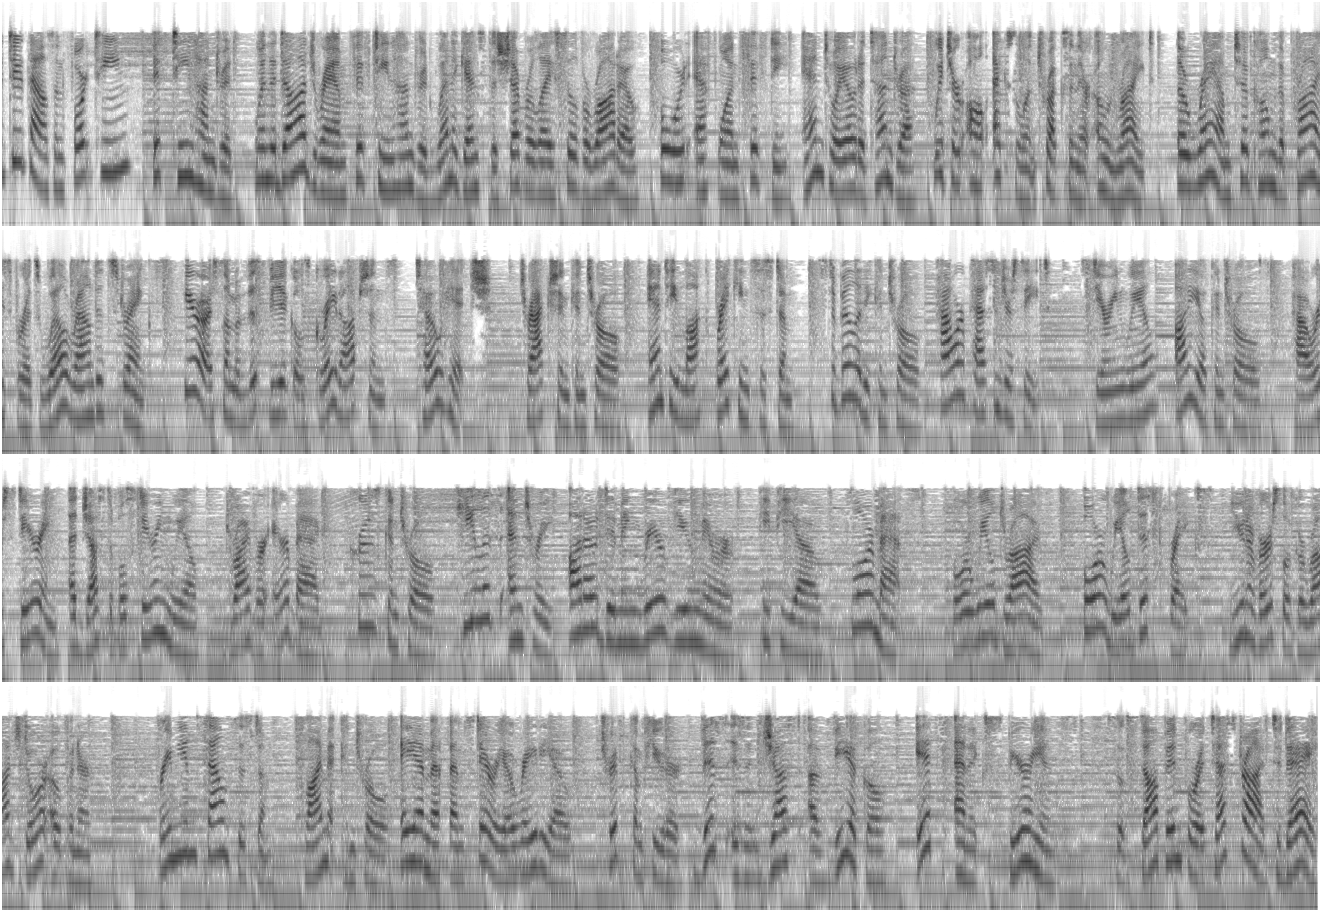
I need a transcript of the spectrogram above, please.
The 2014 1500. When the Dodge Ram 1500 went against the Chevrolet Silverado, Ford F-150, and Toyota Tundra, which are all excellent trucks in their own right, the Ram took home the prize for its well-rounded strengths. Here are some of this vehicle's great options. Tow hitch, traction control, anti-lock braking system, stability control, power passenger seat, steering wheel, audio controls, power steering, adjustable steering wheel, driver airbag, cruise control, keyless entry, auto dimming rear view mirror, PPO, floor mats, four-wheel drive, four-wheel disc brakes, universal garage door opener, premium sound system, climate control, AM FM stereo radio, trip computer. This isn't just a vehicle, it's an experience. So stop in for a test drive today.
